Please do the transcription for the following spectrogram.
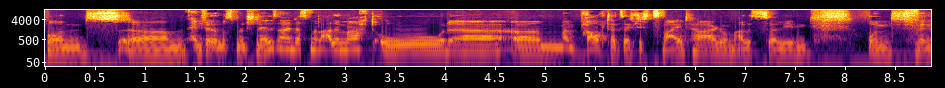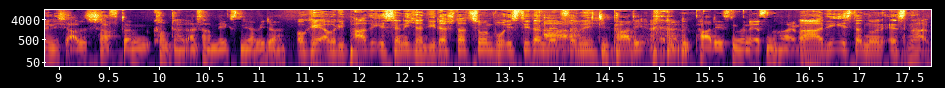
Und ähm, entweder muss man schnell sein, dass man alle macht, oder ähm, man braucht tatsächlich zwei Tage, um alles zu erleben. Und wenn er nicht alles schafft, dann kommt er halt einfach im nächsten Jahr wieder. Okay, aber die Party ist ja nicht an jeder Station. Wo ist die dann ah, letztendlich? Die Party, die Party ist nur in Essenheim. Ah, die ist dann nur in Essenheim.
